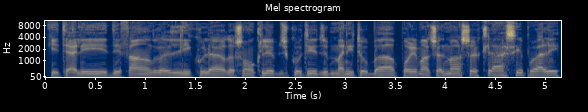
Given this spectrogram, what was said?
qui est allé défendre les couleurs de son club du côté du Manitoba pour éventuellement se classer pour aller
